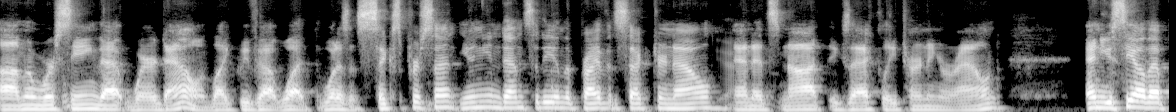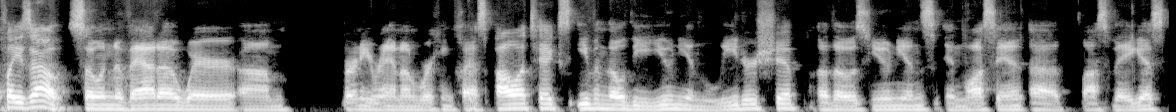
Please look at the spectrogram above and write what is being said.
Um, and we're seeing that wear down. Like we've got what what is it, six percent union density in the private sector now, yeah. and it's not exactly turning around. And you see how that plays out. So in Nevada, where um, Bernie ran on working class politics, even though the union leadership of those unions in Los uh, Las Vegas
